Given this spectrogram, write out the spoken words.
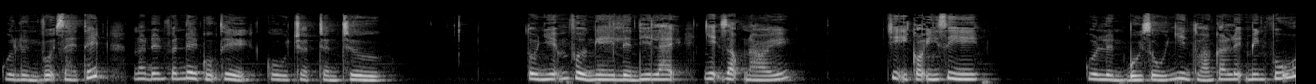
Quillen vội giải thích, nói đến vấn đề cụ thể, cô chợt chần chừ. Tô nhiễm vừa nghe liền đi lại, nhẹ giọng nói. Chị có ý gì? Quân lần bối rối nhìn thoáng ca lệ minh vũ,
